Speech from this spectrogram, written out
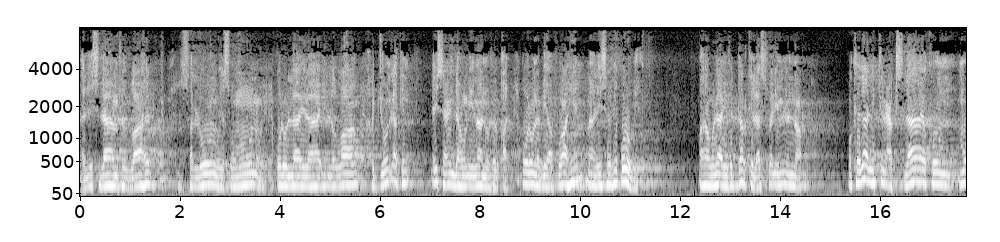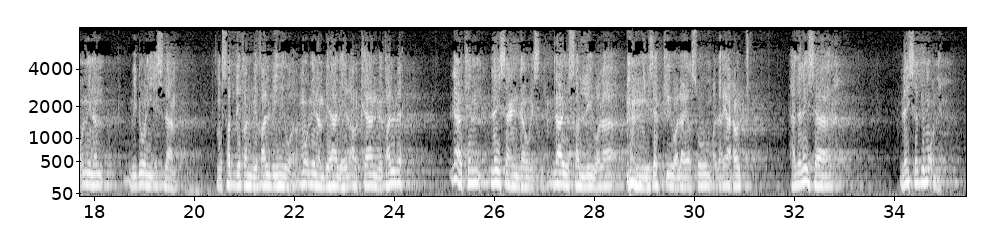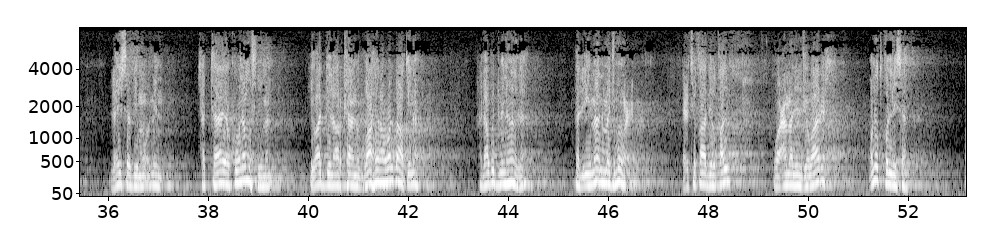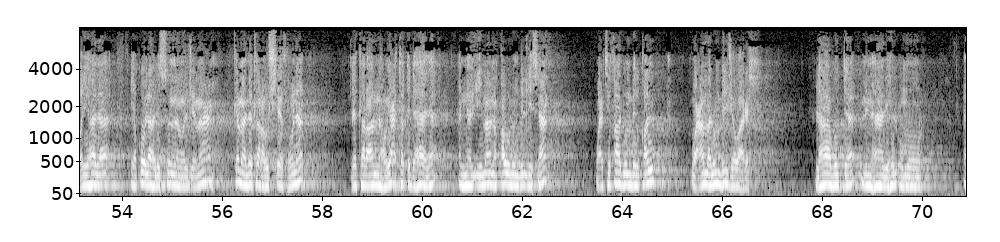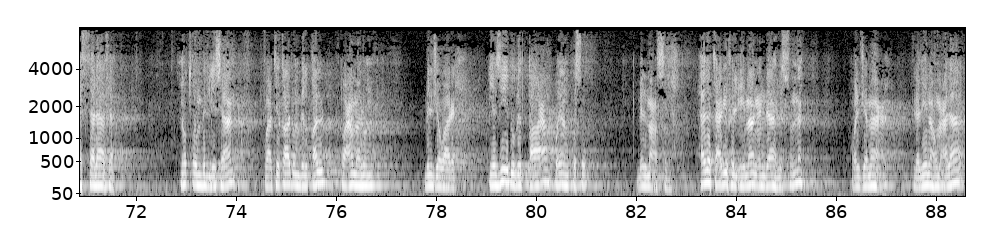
الإسلام في الظاهر يصلون ويصومون ويقولون لا إله إلا الله ويحجون لكن ليس عندهم إيمان في القلب يقولون بأفواههم ما ليس في قلوبهم. وهؤلاء في الدرك الأسفل من النار. وكذلك العكس لا يكون مؤمنا بدون إسلام مصدقا بقلبه ومؤمنا بهذه الأركان بقلبه لكن ليس عنده إسلام. لا يصلي ولا يزكي ولا يصوم ولا يحج هذا ليس ليس بمؤمن. ليس بمؤمن حتى يكون مسلما. يؤدي الأركان الظاهرة والباطنة. فلا بد من هذا. فالإيمان مجموع. اعتقاد القلب وعمل الجوارح ونطق اللسان. ولهذا يقول أهل السنة والجماعة كما ذكره الشيخ هنا ذكر أنه يعتقد هذا أن الإيمان قول باللسان واعتقاد بالقلب وعمل بالجوارح. لا بد من هذه الأمور الثلاثة نطق باللسان واعتقاد بالقلب وعمل بالجوارح. يزيد بالطاعة وينقص بالمعصية. هذا تعريف الإيمان عند أهل السنة والجماعة الذين هم على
